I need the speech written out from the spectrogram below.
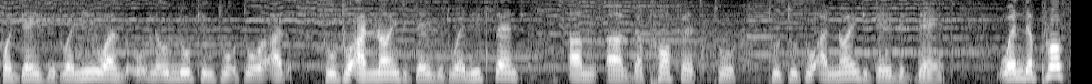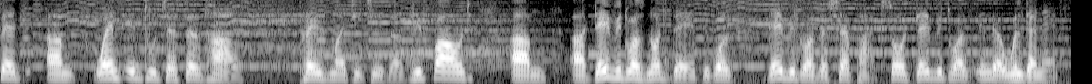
for David, when he was looking to, to, uh, to, to anoint David, when he sent um, uh, the prophet to, to, to, to anoint David there. When the prophet um, went into Jesse's house, praise mighty Jesus, he found um, uh, David was not there because David was a shepherd. So David was in the wilderness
